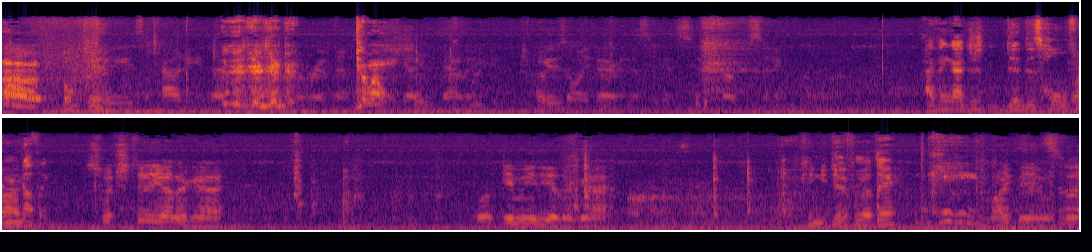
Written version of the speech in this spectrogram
Uh, okay. Come on. He was only driving this because his car was sitting for a while. I think I just did this hole for right. nothing. Switch to the other guy. Or give me the other guy. Can you do it from up there? Might be able to.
